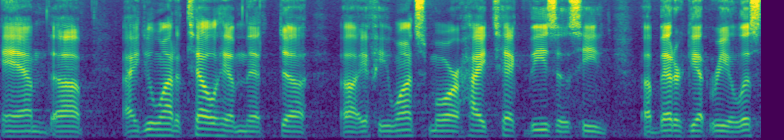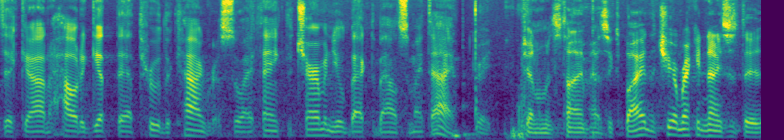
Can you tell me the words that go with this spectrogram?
and uh, I do want to tell him that uh, uh if he wants more high-tech visas, he uh, better get realistic on how to get that through the Congress. So I thank the Chairman. You'll back the balance of my time. Great. The gentleman's time has expired. The Chair recognizes the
